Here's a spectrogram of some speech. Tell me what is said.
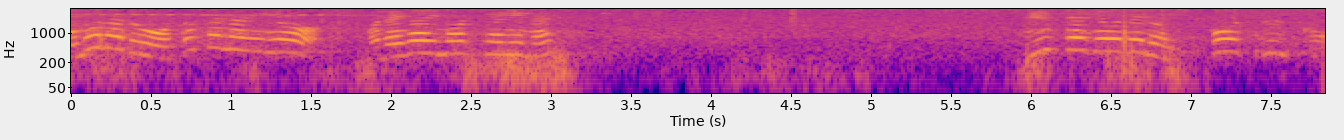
物などを落とさないようお願い申し上げます駐車場での一方通行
